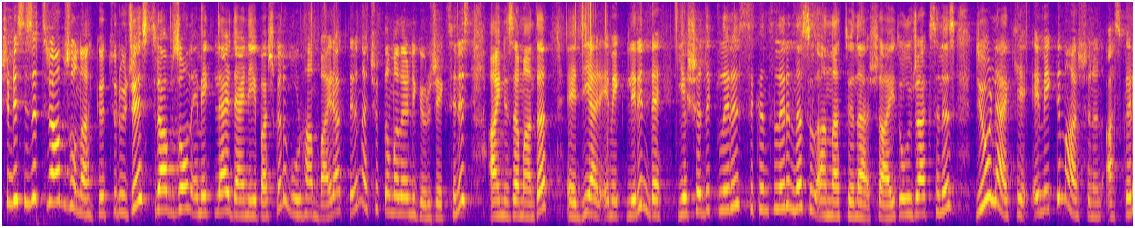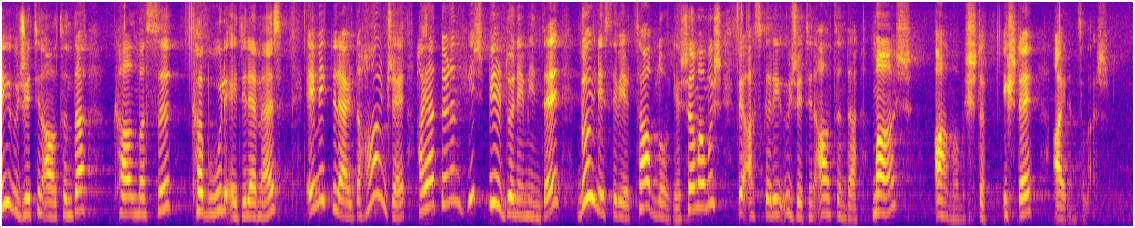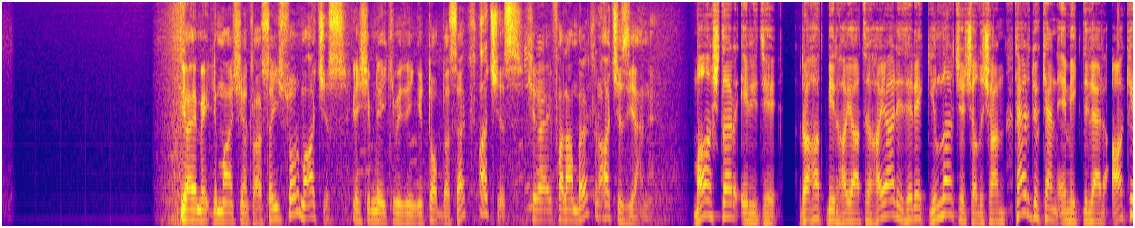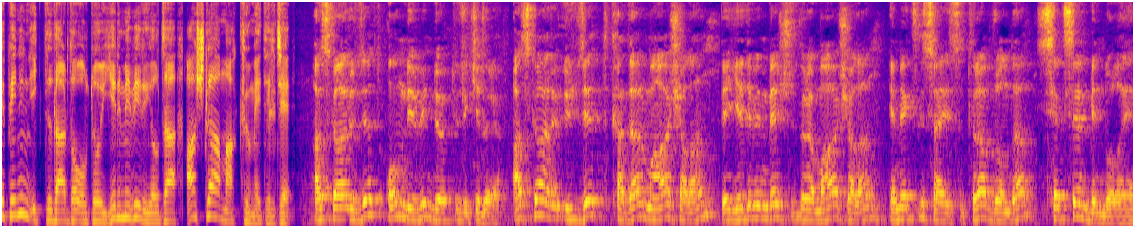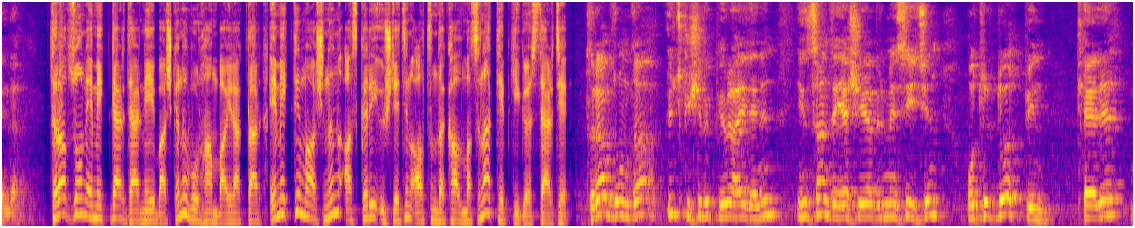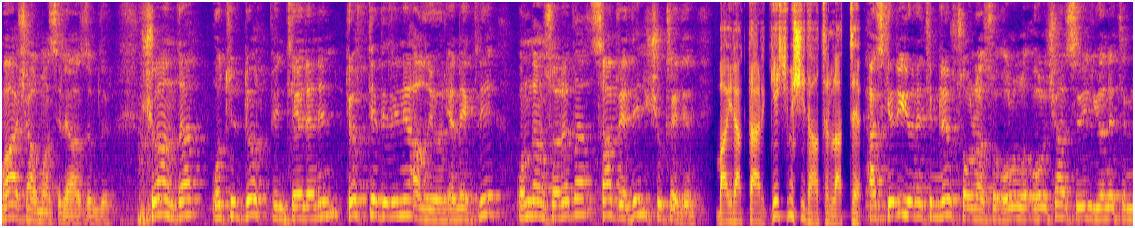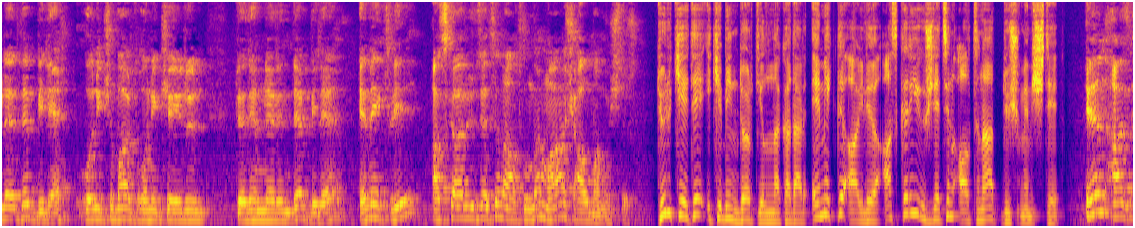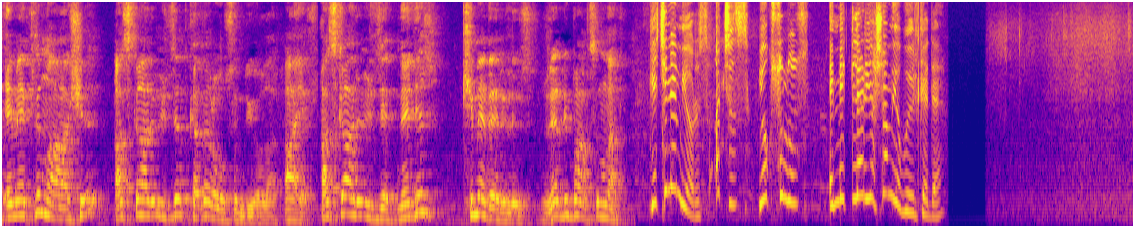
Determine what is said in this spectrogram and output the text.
Şimdi sizi Trabzon'a götüreceğiz. Trabzon Emekliler Derneği Başkanı Burhan Bayraktar'ın açıklamalarını göreceksiniz. Aynı zamanda e, diğer emeklilerin de yaşadıkları sıkıntıları nasıl anlattığına şahit olacaksınız. Diyorlar ki emekli maaşının asgari ücretin altında kalması kabul edilemez. Emekliler daha önce hayatlarının hiçbir döneminde böylesi bir tablo yaşamamış ve asgari ücretin altında maaş almamıştı. İşte ayrıntılar. Ya emekli maaşına kalsa hiç sorma açız. Eşimle ikimizin toplasak açız. Kirayı falan bırakın açız yani. Maaşlar eridi. Rahat bir hayatı hayal ederek yıllarca çalışan, ter döken emekliler AKP'nin iktidarda olduğu 21 yılda açlığa mahkum edildi. Asgari ücret 11.402 lira. Asgari ücret kadar maaş alan ve 7.500 lira maaş alan emekli sayısı Trabzon'da 80 bin dolayında. Trabzon Emekliler Derneği Başkanı Burhan Bayraktar, emekli maaşının asgari ücretin altında kalmasına tepki gösterdi. Trabzon'da 3 kişilik bir ailenin insanca yaşayabilmesi için 34 bin TL maaş alması lazımdır. Şu anda 34 bin TL'nin dörtte birini alıyor emekli. Ondan sonra da sabredin, şükredin. Bayraktar geçmişi de hatırlattı. Askeri yönetimler sonrası olu- oluşan sivil yönetimlerde bile 12 Mart 12 Eylül dönemlerinde bile emekli asgari ücretin altında maaş almamıştır. Türkiye'de 2004 yılına kadar emekli aylığı asgari ücretin altına düşmemişti. En az emekli maaşı asgari ücret kadar olsun diyorlar. Hayır. Asgari ücret nedir? Kime verilir? Re bir baksınlar. Geçinemiyoruz, açız, yoksuluz. Emekliler yaşamıyor bu ülkede.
